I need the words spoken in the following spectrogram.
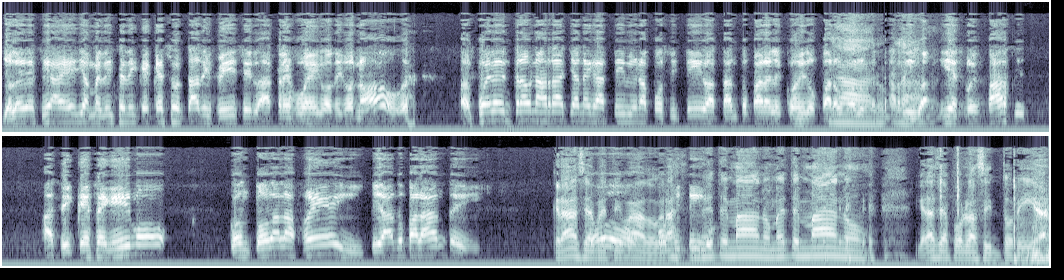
Yo le decía a ella, me dice di que, que eso está difícil a tres juegos. Digo, no, puede entrar una racha negativa y una positiva, tanto para el escogido para uno de los que está arriba. Y eso es fácil. Así que seguimos con toda la fe y tirando para adelante. Y Gracias, estimado. Gracias. Mete mano, mete mano. Gracias por la sintonía.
